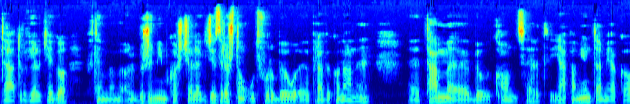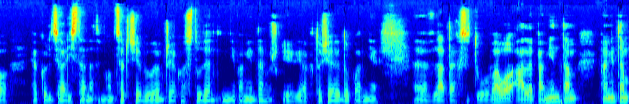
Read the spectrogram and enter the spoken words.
Teatru Wielkiego, w tym olbrzymim kościele, gdzie zresztą utwór był prawykonany, E, tam e, był koncert. Ja pamiętam jako, jako licealista na tym koncercie byłem, czy jako student, nie pamiętam już jak to się dokładnie e, w latach sytuowało, ale pamiętam, pamiętam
